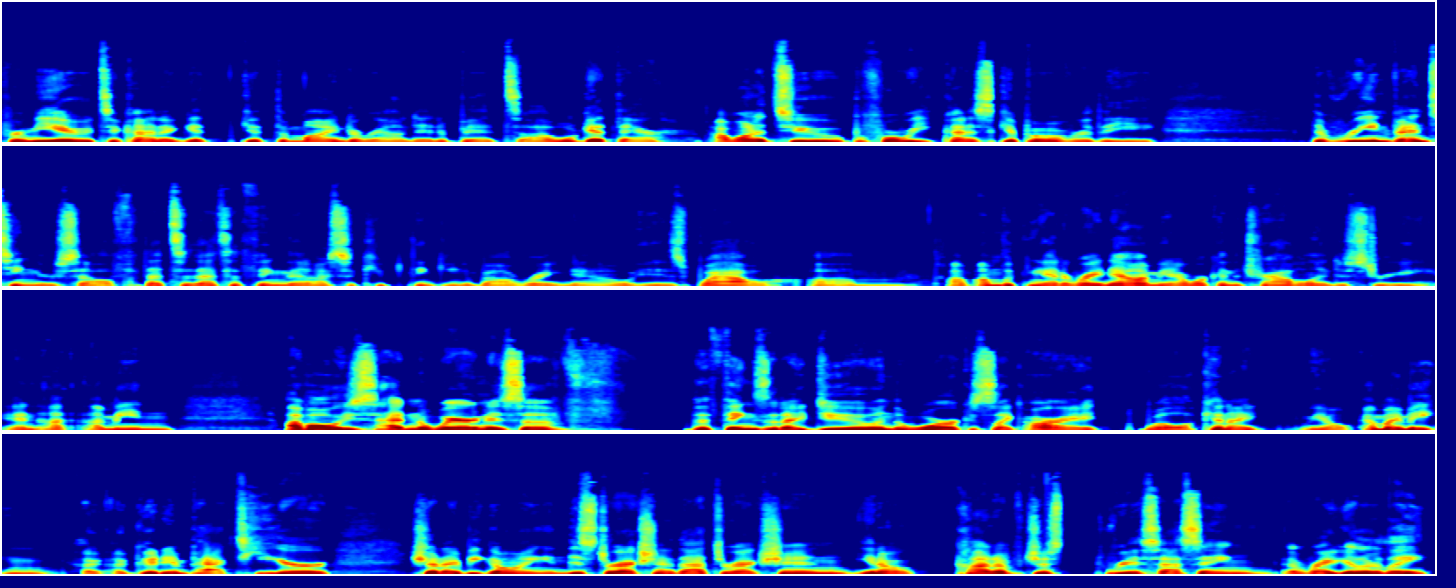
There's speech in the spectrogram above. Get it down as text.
from you to kind of get get the mind around it a bit. Uh, we'll get there. I wanted to before we kind of skip over the the reinventing yourself. That's that's a thing that I keep thinking about right now. Is wow, um, I'm, looking at it right now. I mean, I work in the travel industry, and I, I mean, I've always had an awareness of the things that I do and the work is like, all right, well, can I, you know, am I making a, a, good impact here? Should I be going in this direction or that direction? You know, kind of just reassessing regularly.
